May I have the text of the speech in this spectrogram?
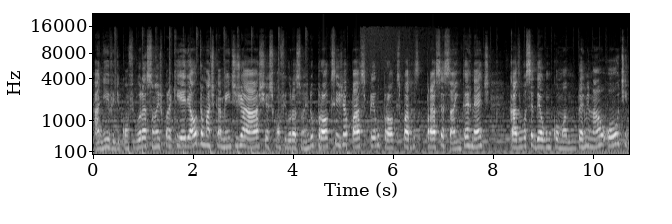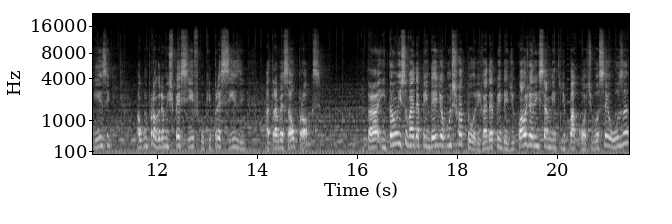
a nível de configurações para que ele automaticamente já ache as configurações do proxy e já passe pelo proxy para, para acessar a internet, caso você dê algum comando no terminal ou utilize algum programa específico que precise atravessar o proxy. Tá? Então isso vai depender de alguns fatores, vai depender de qual gerenciamento de pacote você usa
